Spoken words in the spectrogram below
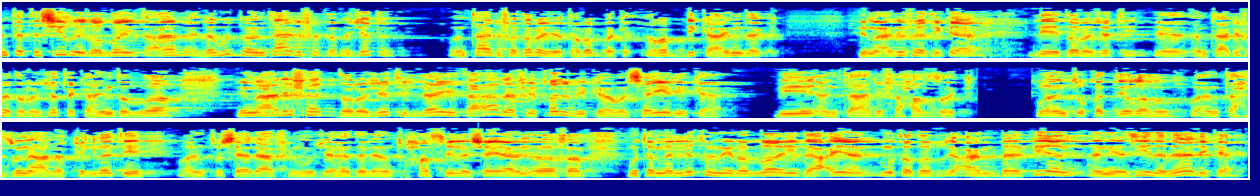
أنت تسير إلى الله تعالى. لابد أن تعرف درجتك وأن تعرف درجة ربك, ربك عندك بمعرفتك لدرجة أن تعرف درجتك عند الله بمعرفة درجات الله تعالى في قلبك وسيرك بأن تعرف حظك. وأن تقدره وأن تحزن على قلته وأن تسارع في المجاهدة لأن تحصل شيئا آخر. متملقا إلى الله داعيا متضرعا باكيا أن يزيد ذلك.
